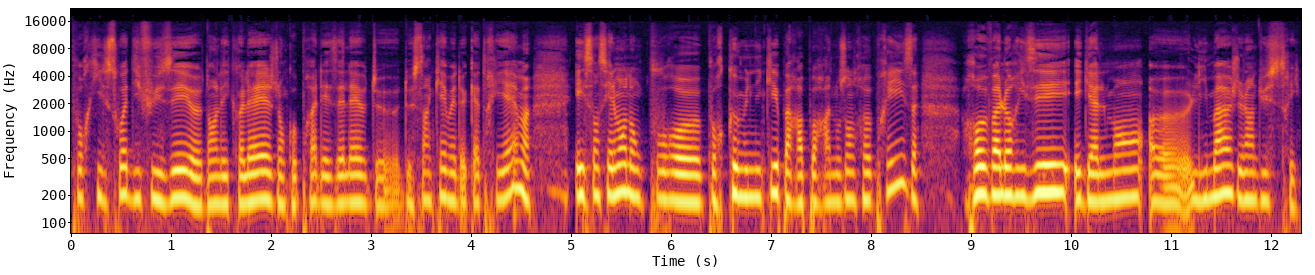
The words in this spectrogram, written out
pour qu'ils soient diffusés dans les collèges, donc auprès des élèves de, de 5e et de 4e, essentiellement donc pour communiquer par rapport à nos entreprises, revaloriser également l'image de l'industrie.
